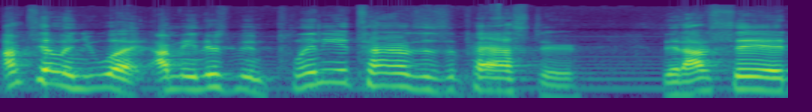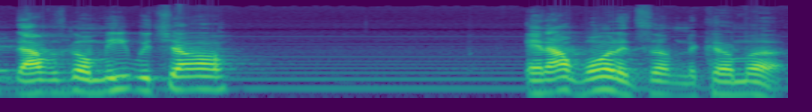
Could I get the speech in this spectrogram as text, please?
I'm telling you what, I mean, there's been plenty of times as a pastor that I've said I was going to meet with y'all, and I wanted something to come up.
